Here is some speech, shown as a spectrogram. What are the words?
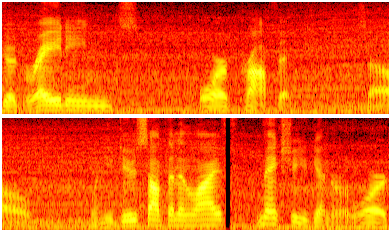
good ratings, or profit. So, when you do something in life, make sure you get a reward.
